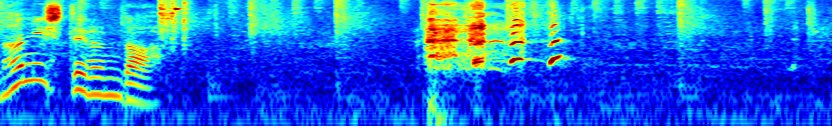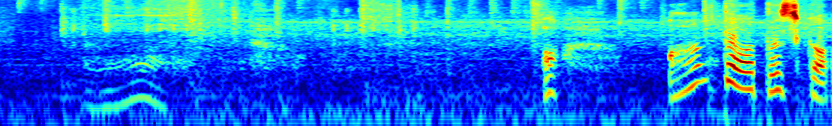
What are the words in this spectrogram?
何してるんだ？あ、あんたは確か、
